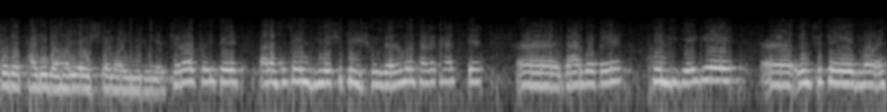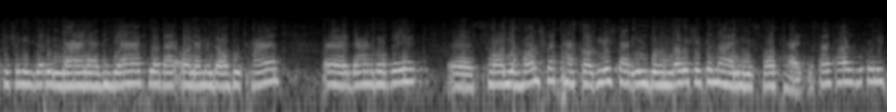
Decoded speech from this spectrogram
خود پدیده های اجتماعی می‌دونه. چرا؟ چون که بر اساس این بینشی که ایشون داره معتقد هست که در واقع کلیه اون که ما اسمشو می‌ذاریم معنویت یا در عالم لاهوت هست در واقع سایه هاش و تصاویرش در این دنیا به شکل ملموسات هست. مثلا فرض بکنید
